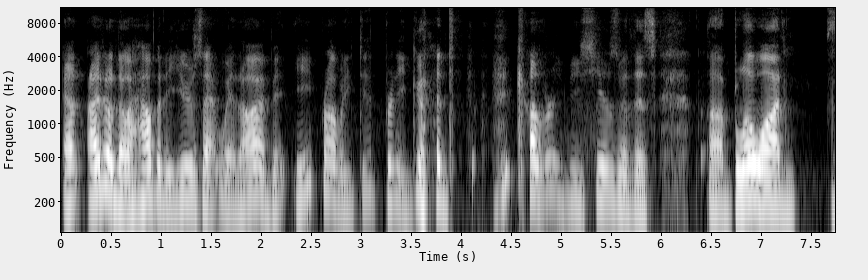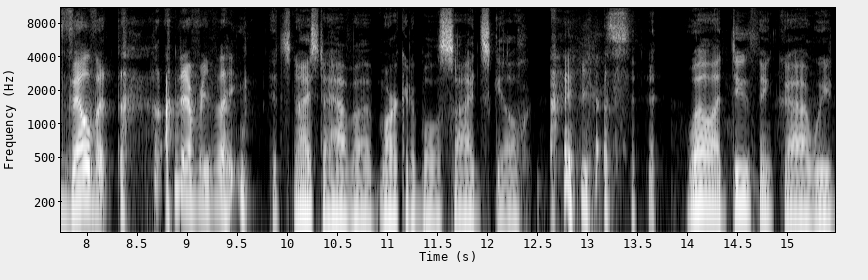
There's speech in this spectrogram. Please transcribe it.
and I don't know how many years that went on, but he probably did pretty good coloring these shoes with his uh, blow on velvet on everything. It's nice to have a marketable side skill. yes. well, I do think uh, we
